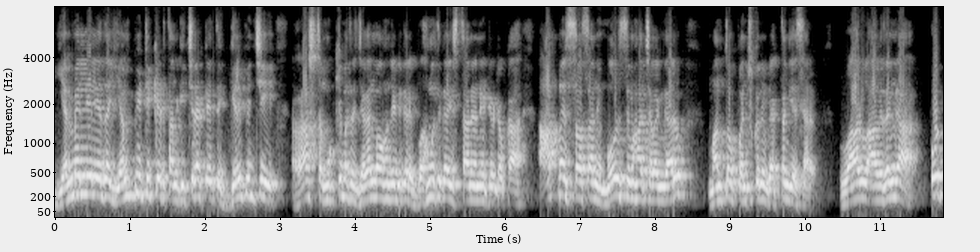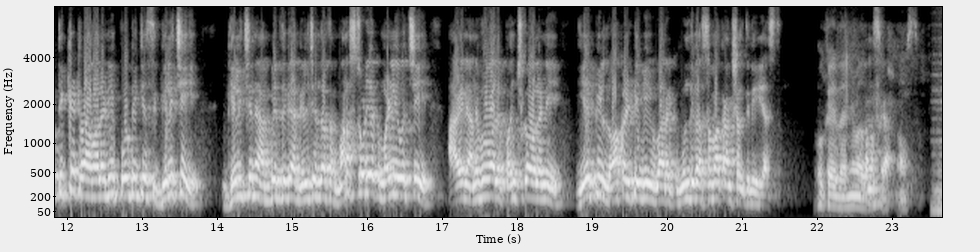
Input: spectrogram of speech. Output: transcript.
ఎమ్మెల్యే లేదా ఎంపీ టికెట్ తనకి ఇచ్చినట్టయితే గెలిపించి రాష్ట్ర ముఖ్యమంత్రి జగన్మోహన్ రెడ్డి గారి బహుమతిగా ఇస్తాననేటువంటి ఒక ఆత్మవిశ్వాసాన్ని మోరు సింహాచలం గారు మనతో పంచుకొని వ్యక్తం చేశారు. వారు ఆ విధంగా ఓ టికెట్ రావాలని పోటీ చేసి గెలిచి గెలిచిన అభ్యర్థిగా గెలిచిన తర్వాత మన స్టూడియోకి మళ్ళీ వచ్చి ఆయన అనుభవాలు పంచుకోవాలని ఏపీ లోకల్ టీవీ వారికి ముందుగా శుభాకాంక్షలు తెలియజేస్తాం. ఓకే ధన్యవాదాలు. నమస్కారం. నమస్తే.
